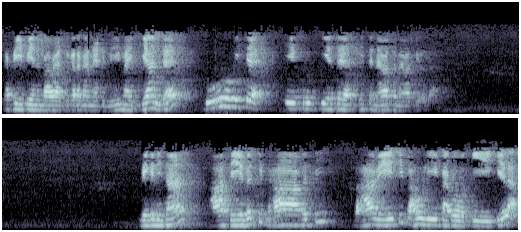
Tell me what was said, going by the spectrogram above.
කැපිපෙන බව ඇති කරගන්න හැටි මෙහිමයි කියන්නේ බොහෝ විට ඒ කෘත්‍යයට හිත නැවත නැවත යොදා. මේක නිසා ආසේවති භාවති භාවේති බහුලී කරෝති කියලා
